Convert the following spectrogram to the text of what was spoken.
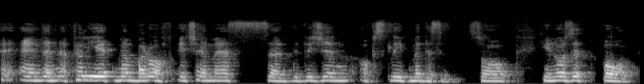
and an affiliate member of HMS uh, Division of Sleep Medicine. So he knows it all.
